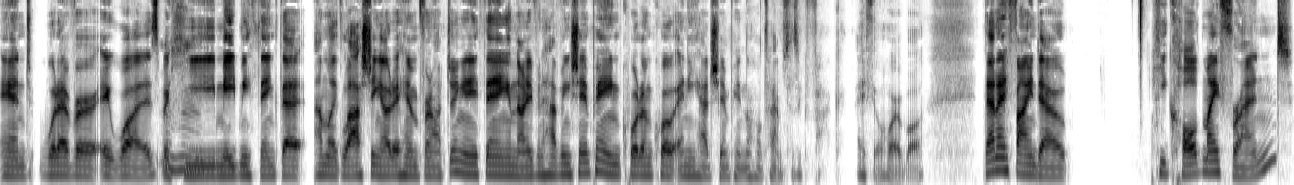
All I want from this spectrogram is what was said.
And whatever it was, but Mm-hmm. he made me think that I'm like lashing out at him for not doing anything and not even having champagne, quote unquote. And he had champagne the whole time. So I was like, fuck, I feel horrible. Then I find out he called my friend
